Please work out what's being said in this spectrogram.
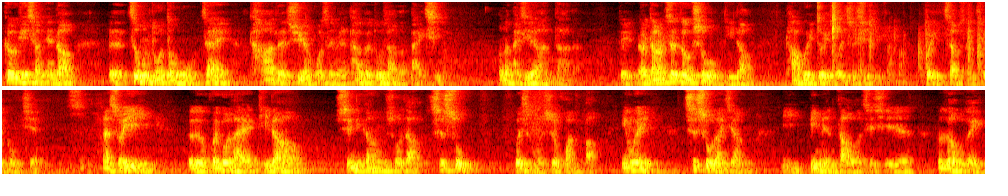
各位可以想见到，呃，这么多动物在它的驯养过程里面，它会有多少的排气？哦，那排气量很大的。对，那当然这都是我们提到，它会对温室气体会造成一些贡献。是那所以，呃，回过来提到，是你刚刚说到吃素，为什么是环保？因为吃素来讲，以避免到了这些肉类、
